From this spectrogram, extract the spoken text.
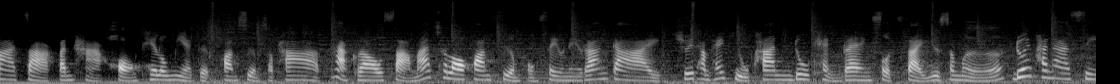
มาจากปัญหาของเทโลเมียร์เกิดความเสื่อมสภาพ หากเราสามารถชะลอความเสื่อมของเซลล์ในร่างกาย ช่วยทำให้ผิวพรรณดูแข็งแรงสดใสอยู่เสมอ ด้วยพานาซี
